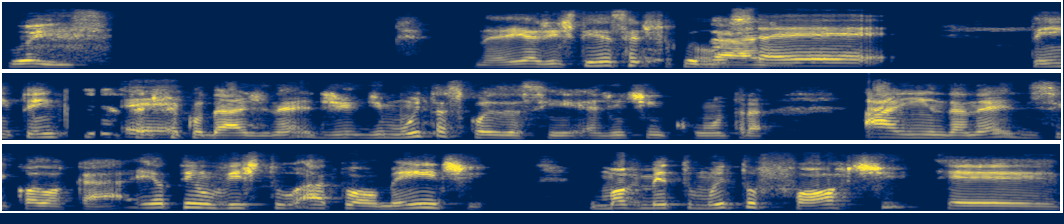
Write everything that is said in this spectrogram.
Foi isso. Né? E a gente tem essa dificuldade. Poxa, é... Tem, tem essa é... dificuldade, né? De, de muitas coisas assim, a gente encontra ainda, né? De se colocar. Eu tenho visto atualmente um movimento muito forte é,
